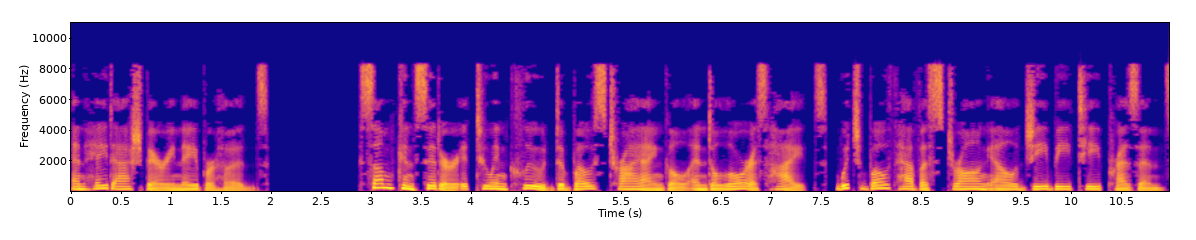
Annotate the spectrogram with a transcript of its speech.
and Haight-Ashbury neighborhoods. Some consider it to include Duboce Triangle and Dolores Heights, which both have a strong LGBT presence.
